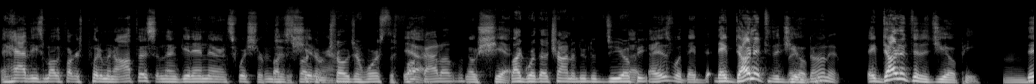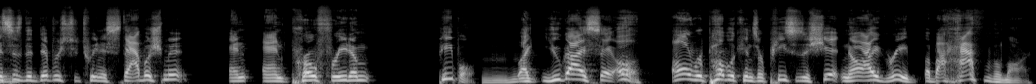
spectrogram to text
and have these motherfuckers put them in office and then get in there and switch their and fucking just shit fucking around. Trojan horse the fuck Yeah. out of them. no shit. Like what they're trying to do to the GOP. that is what they've they've done it to the GOP. They've done it. They've done it to the GOP. This Mhm. is the difference between establishment and and pro freedom people. Mhm. Like you guys say, oh, all Republicans are pieces of shit. No, I agree. About half of them are.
